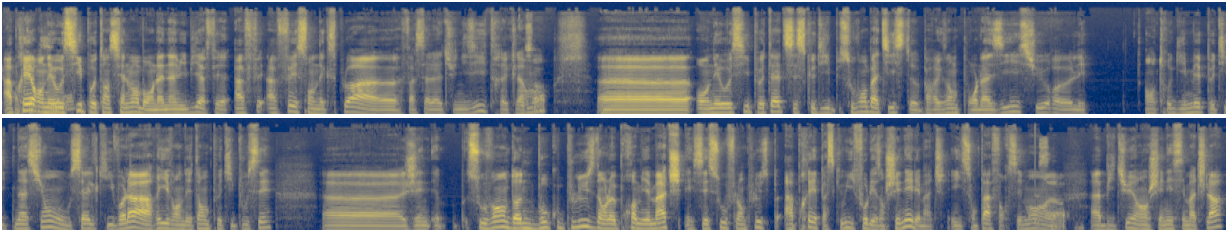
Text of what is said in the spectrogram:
Après, on est aussi potentiellement. Bon, la Namibie a fait, a fait, a fait son exploit euh, face à la Tunisie, très clairement. Euh, on est aussi, peut-être, c'est ce que dit souvent Baptiste, par exemple, pour l'Asie, sur euh, les entre guillemets petites nations ou celles qui voilà arrivent en étant petits poussés. souvent donnent beaucoup plus dans le premier match et s'essoufflent en plus après parce que oui il faut les enchaîner les matchs et ils sont pas forcément habitués à enchaîner ces matchs là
